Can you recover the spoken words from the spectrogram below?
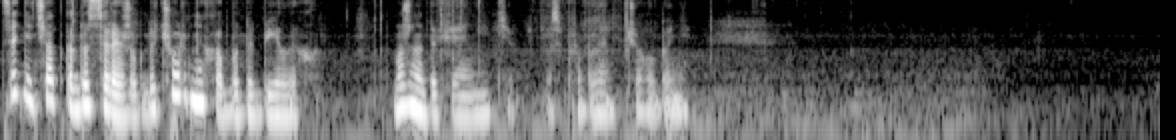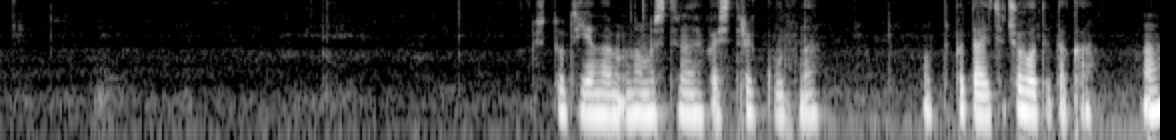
Це дівчатка до сережок, до чорних або до білих. Можна до фіанітів, без проблем, чого би ні. Тут є на- намистина якась трикутна. От питається, чого ти така? А?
